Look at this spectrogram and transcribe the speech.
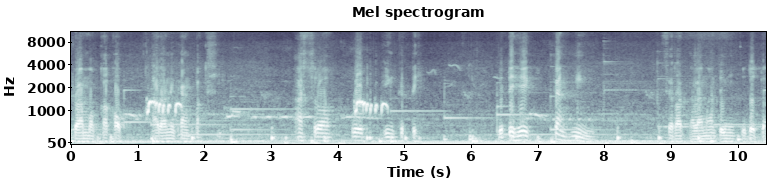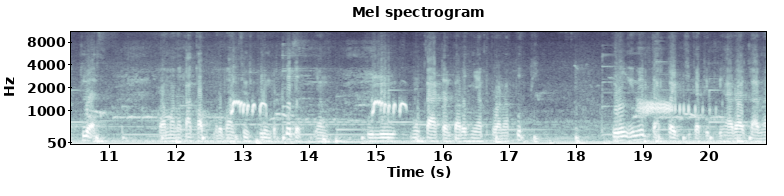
Brahmo kakop arane kang paksi. Asro wit ing getih. Getihe kang ning serat alamanting kutut 14 Ramana kakap merupakan jenis burung perkutut yang bulu, muka, dan paruhnya berwarna putih. Burung ini tak baik jika dipelihara karena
